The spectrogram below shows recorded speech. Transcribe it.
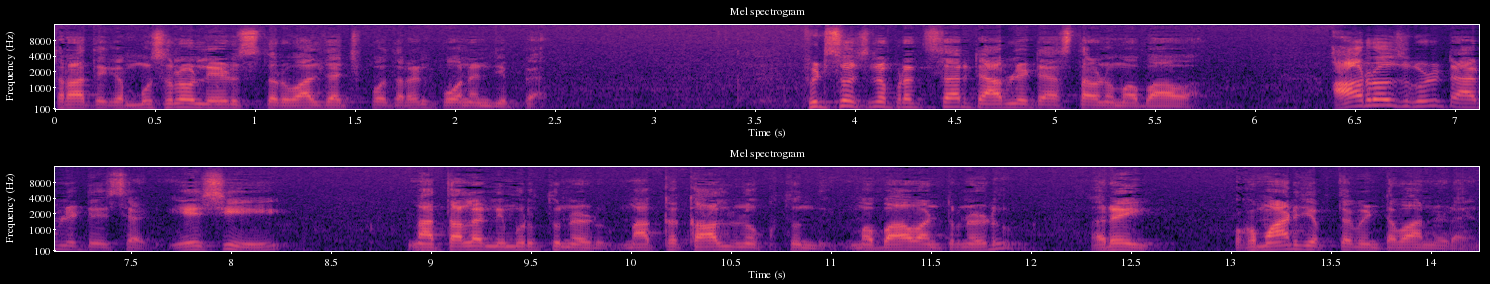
తర్వాత ఇక ముసలోళ్ళు ఏడుస్తారు వాళ్ళు చచ్చిపోతారని పోనని చెప్పా. ఫిట్స్ వచ్చిన ప్రతిసారి ట్యాబ్లెట్ వేస్తాడు మా బావ. ఆ రోజు కూడా టాబ్లెట్ వేసాడు వేసి నా తల నిమురుతున్నాడు. మా అక్క కాళ్ళు నొక్కుతుంది. మా బావ అంటున్నాడు అరే ఒక మాట చెప్తా వింటవా? అన్నాడు ఆయన.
